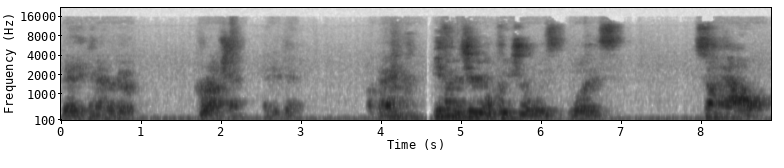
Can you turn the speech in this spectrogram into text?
that it can undergo corruption and decay. Okay? If a material creature was was somehow,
